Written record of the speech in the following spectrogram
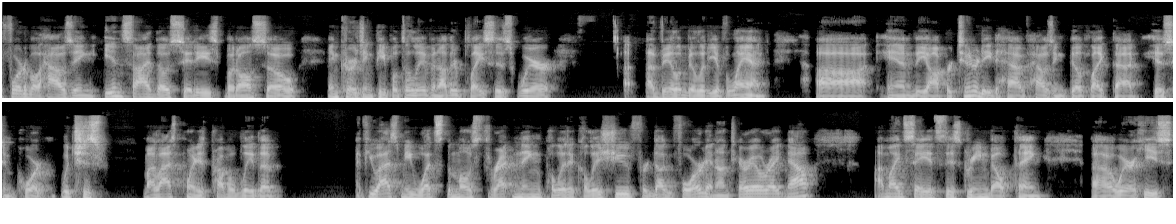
affordable housing inside those cities, but also encouraging people to live in other places where availability of land uh, and the opportunity to have housing built like that is important, which is my last point is probably the if you ask me what's the most threatening political issue for Doug Ford in Ontario right now, I might say it's this greenbelt thing, uh, where he's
